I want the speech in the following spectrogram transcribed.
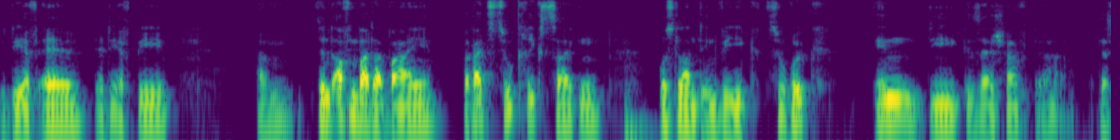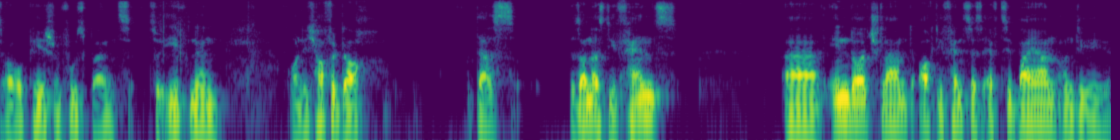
die DFL, der DFB, ähm, sind offenbar dabei, bereits zu Kriegszeiten Russland den Weg zurück in die Gesellschaft äh, des europäischen Fußballs zu ebnen. Und ich hoffe doch, dass besonders die Fans äh, in Deutschland, auch die Fans des FC Bayern und die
